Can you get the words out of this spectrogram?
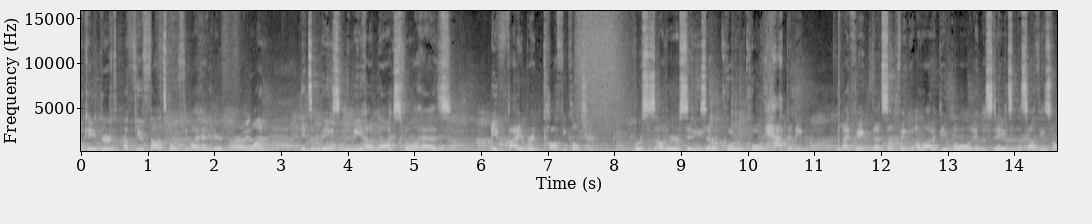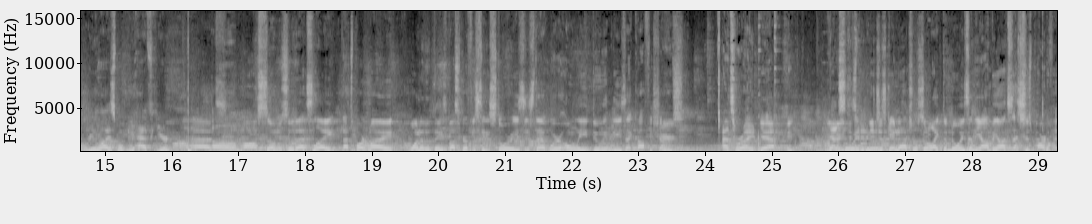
okay. There's a few thoughts going through my head here. All right. One, it's amazing to me how Knoxville has a vibrant coffee culture versus other cities that are quote unquote happening. I think that's something a lot of people in the states and the southeast don't realize what we have here. That's um, awesome. So that's like that's part of my one of the things about Scruffy City Stories is that we're only doing these at coffee shops. That's right. Yeah, That's it the way just- to do it. it. just came natural. So like the noise and the ambiance, that's just part of it.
